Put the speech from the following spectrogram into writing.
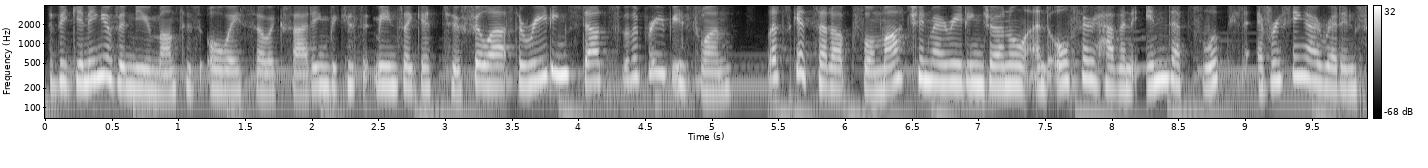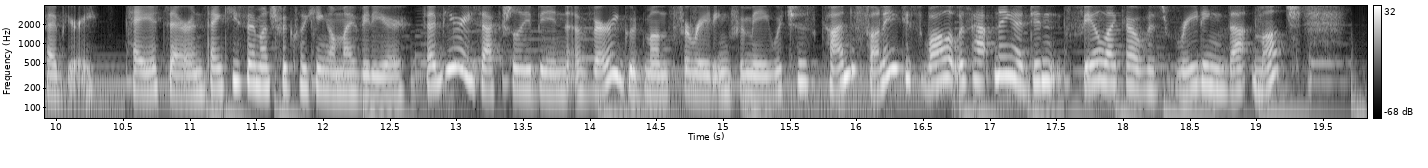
The beginning of a new month is always so exciting because it means I get to fill out the reading stats for the previous one. Let's get set up for March in my reading journal and also have an in-depth look at everything I read in February. Hey, it's Erin. Thank you so much for clicking on my video. February's actually been a very good month for reading for me, which is kind of funny because while it was happening, I didn't feel like I was reading that much,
